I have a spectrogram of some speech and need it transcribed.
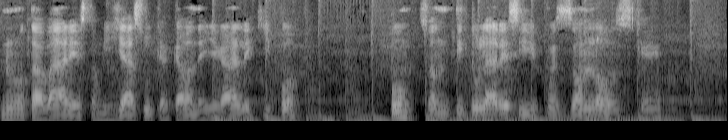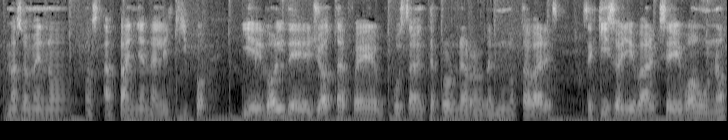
Nuno Tavares, Tomiyasu, que acaban de llegar al equipo, ¡pum! Son titulares y pues son los que más o menos apañan al equipo. Y el gol de Jota fue justamente por un error de Nuno Tavares. Se quiso llevar, se llevó uno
